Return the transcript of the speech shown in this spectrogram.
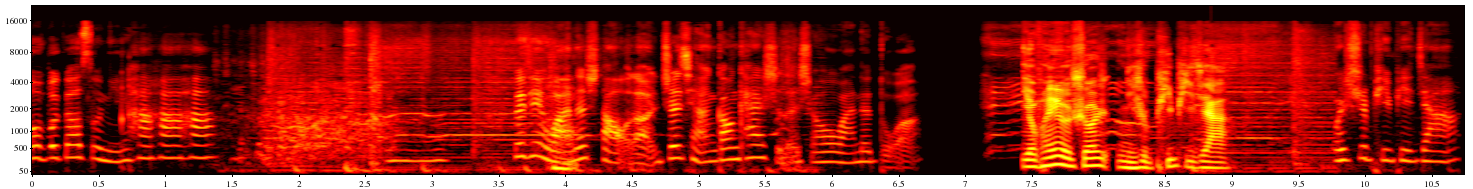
我不告诉你，哈哈哈。嗯，最近玩的少了，之前刚开始的时候玩的多。有朋友说你是皮皮虾，我是皮皮虾。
